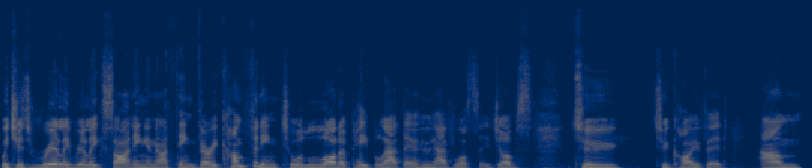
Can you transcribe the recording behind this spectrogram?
which is really really exciting, and I think very comforting to a lot of people out there who have lost their jobs to to COVID. Um,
